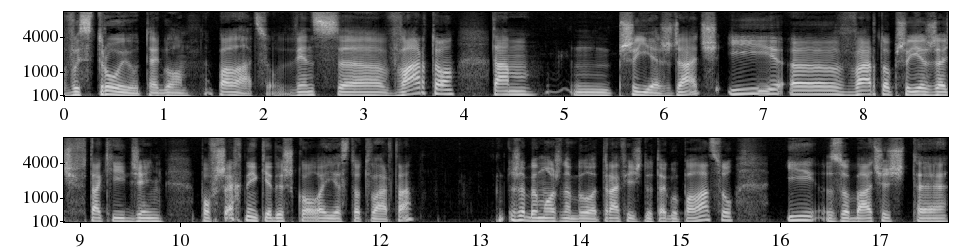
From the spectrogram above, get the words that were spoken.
wystroju tego pałacu, więc warto tam przyjeżdżać i warto przyjeżdżać w taki dzień powszechny, kiedy szkoła jest otwarta żeby można było trafić do tego pałacu i zobaczyć te,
